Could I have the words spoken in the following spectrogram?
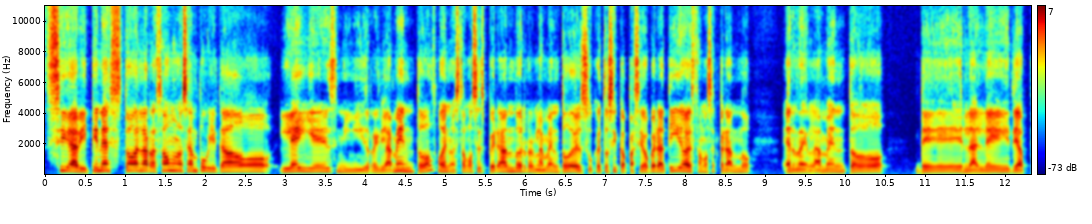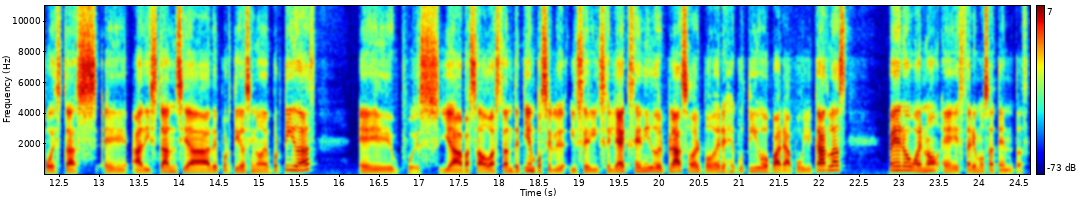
Sí, Gaby, tienes toda la razón. No se han publicado leyes ni reglamentos. Bueno, estamos esperando el reglamento del sujeto sin capacidad operativa, estamos esperando el reglamento de la ley de apuestas eh, a distancia deportivas y no deportivas. Eh, pues ya ha pasado bastante tiempo, se le, ha excedido el plazo al Poder Ejecutivo para publicarlas, pero bueno, eh, estaremos atentos.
